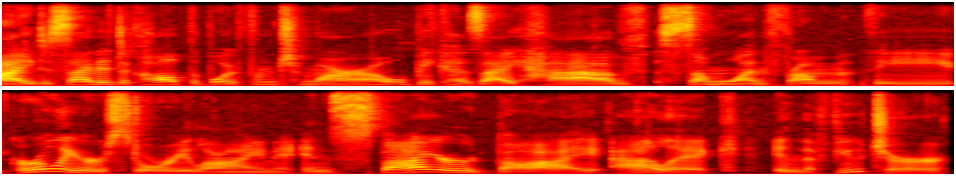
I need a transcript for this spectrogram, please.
I decided to call it The Boy from Tomorrow because I have someone from the earlier storyline inspired by Alec in the future.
